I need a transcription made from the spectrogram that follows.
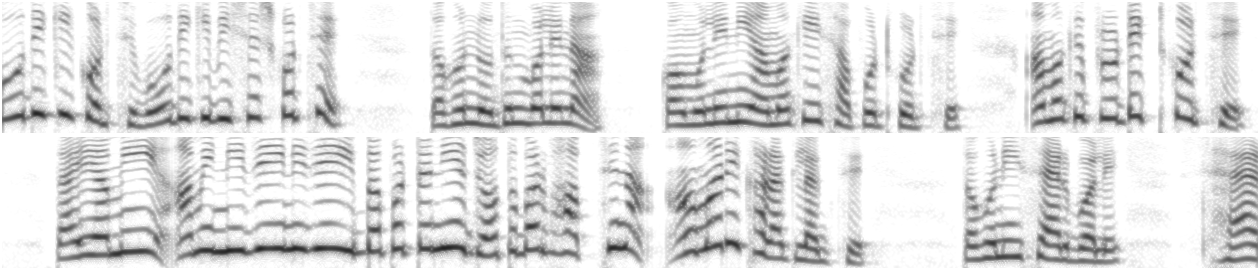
বৌদি কি করছে? বৌদি কি বিশ্বাস করছে? তখন নতুন বলে, না, কমলিনী আমাকেই সাপোর্ট করছে, আমাকে প্রোটেক্ট করছে। তাই আমি আমি নিজেই নিজেই এই ব্যাপারটা নিয়ে যতবার ভাবছি না, আমারই খারাপ লাগছে। তখন এই স্যার বলে, স্যার,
